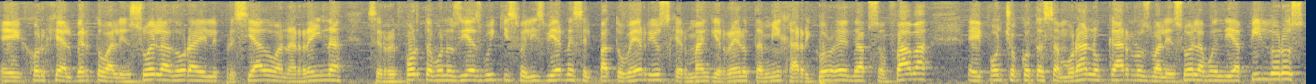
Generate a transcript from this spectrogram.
Eh, Jorge Alberto Valenzuela, Dora L. Preciado, Ana Reina, se reporta, buenos días Wikis, feliz viernes, el Pato Berrios, Germán Guerrero también, Harry eh, Dabson Fava, eh, Poncho Cota Zamorano, Carlos Valenzuela, buen día Píldoros,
